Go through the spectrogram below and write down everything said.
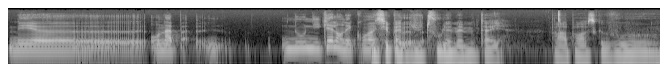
mais euh, on n'a pas. Nous, Nickel, on est Mais convaincus. c'est pas que- du tout la même taille par rapport à ce que vous.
